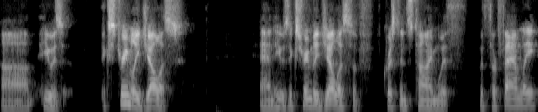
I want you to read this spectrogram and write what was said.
Uh, he was extremely jealous, and he was extremely jealous of Kristen's time with with her family,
